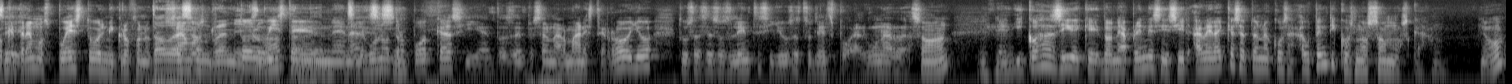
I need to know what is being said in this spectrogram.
Lo Sí. que traemos puesto, el micrófono que Todo es usamos, un remix, todo lo ¿no? viste en, También. en Sí, algún sí, otro podcast y entonces empezaron a armar este rollo, tú usas esos lentes y yo uso estos lentes por alguna razón, eh, y cosas así de que donde aprendes y decir, a ver, hay que aceptar una cosa, auténticos no somos, cabrón, ¿no?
